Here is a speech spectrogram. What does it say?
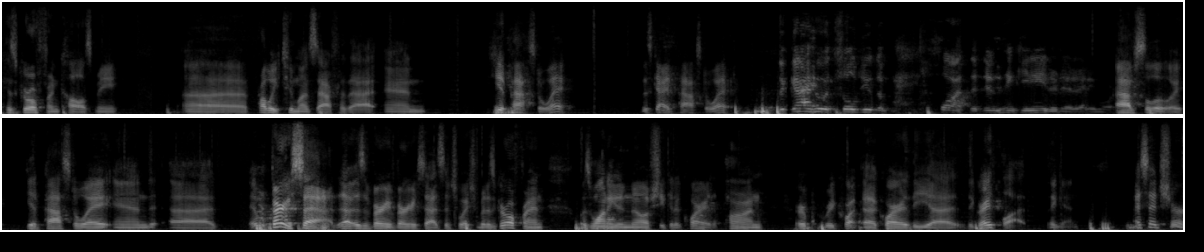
his girlfriend calls me uh, probably two months after that, and he had passed away. This guy had passed away. the guy who had sold you the plot that didn't think he needed it anymore. Absolutely. He had passed away, and uh, it was very sad. That was a very, very sad situation. But his girlfriend was wanting to know if she could acquire the pawn or requ- acquire the uh, the grave plot again. I said, sure,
